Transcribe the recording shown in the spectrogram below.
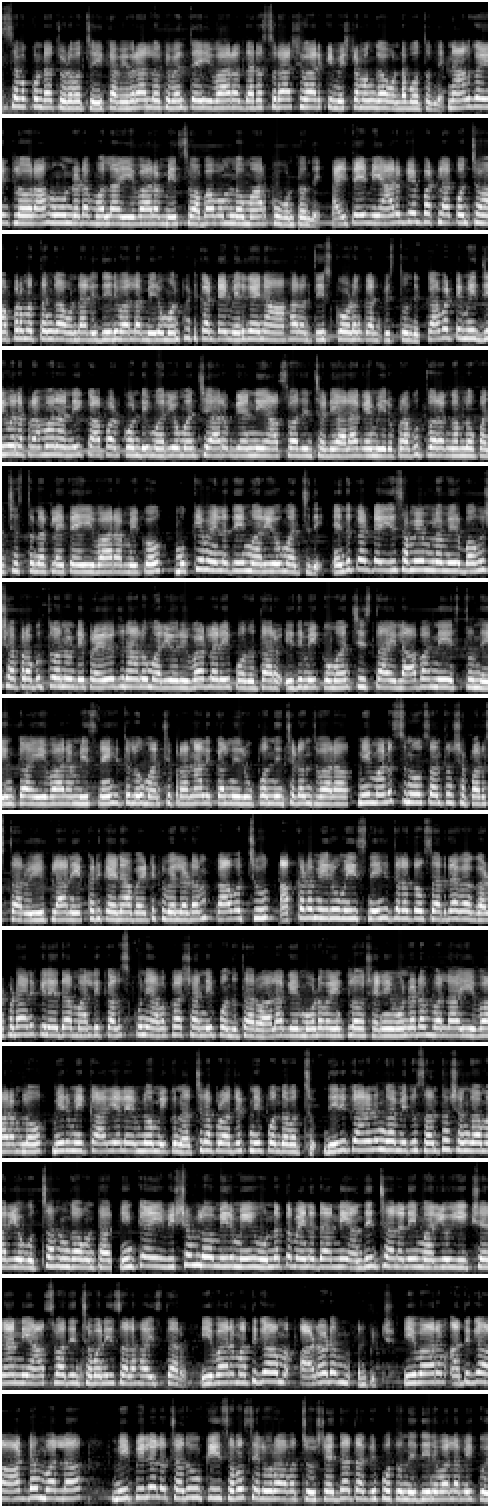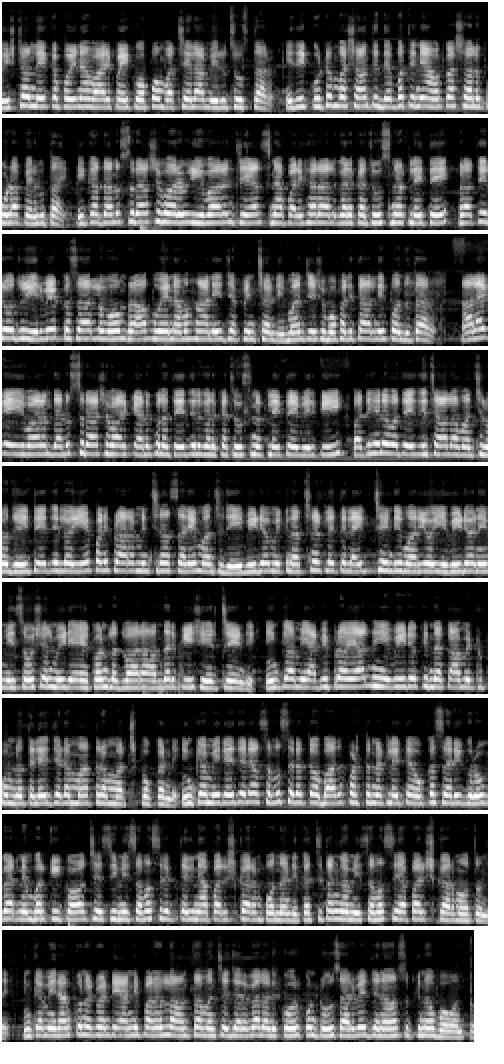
Miss అవ్వకుండా చూడవచ్చు. ఇక వివరాల్లోకి వెళ్తే ఈ వారం ధనస్సు రాశి వారికి మిశ్రమంగా ఉండబోతుంది. నాలుగో ఇంట్లో రాహు ఉండడం వల్ల ఈ వారం మీ స్వభావంలో మార్పు ఉంటుంది. అయితే మీ ఆరోగ్యం పట్ల కొంచెం అప్రమత్తంగా ఉండాలి. దీనివల్ల మీరు మున్పటి కంటే మెరుగైన ఆహారం తీసుకోవడం కనిపిస్తుంది. కాబట్టి మీ జీవన ప్రమాణాన్ని కాపాడుకోండి మరియు మంచి ఆరోగ్యాన్ని ఆస్వాదించండి. అలాగే మీరు ప్రభుత్వ రంగంలో పనిచేస్తున్నట్లయితే ఈ వారం మీకు ముఖ్యమైనది మరియు మంచిది. ఎందుకంటే ఈ సమయంలో మీరు బహుశా ప్రభుత్వం నుండి ప్రయోజనాలు మరియు రివార్డులని పొందుతారు. ఇది మీకు మంచి స్థాయి లాభాన్ని ఇస్తుంది. ఇంకా ఈ వారం మీ స్నేహితులు మంచి ప్రణాళికల్ని రూపొందించడం ద్వారా మీ మనస్సును సంతోషపరుస్తారు. ఈ ప్లాన్ ఎక్కడికైనా బయటకు వెళ్ళడం కావచ్చు. అక్కడ మీరు మీ స్నేహితులతో సరదాగా గడపడానికి లేదా మళ్ళీ కలుసుకునే అవకాశాన్ని పొందుతారు. అలాగే మూడవ ఇంట్లో శని ఉండడం వల్ల ఈ వారంలో మీరు మీ కార్యాలయంలో మీకు నచ్చిన ప్రాజెక్ట్ని పొందవచ్చు. దీని కారణంగా మీరు సంతోషంగా మరియు ఉత్సాహంగా ఉంటారు. ఇంకా ఈ విషయంలో మీరు మీ ఉన్నతమైన దాన్ని అందించాలని మరియు ఈ క్షణాన్ని ఆస్వాదించమని సలహా ఇస్తారు. ఈ వారం అతిగా ఆడడం ఈ వారం అతిగా ఆడడం వల్ల మీ పిల్లల చదువుకి సమస్యలు రావచ్చు శ్రద్ధ తగ్గిపోతుంది. దీనివల్ల మీకు ఇష్టం లేకపోయినా వారిపై కోపం వచ్చేలా మీరు చూస్తారు. ఇది కుటుంబ శాంతి దెబ్బతినే అవకాశాలు కూడా పెరుగుతాయి. ఇక ధనుసు రాశి వారు ఈ వారం చేయాల్సిన పరిహారాలు గనక చూసినట్లయితే ప్రతిరోజు ఇరవై ఒక్కసార్లు ఓం రాహువే నమః అని జపించండి. మంచి శుభ ఫలితాలని పొందుతారు. అలాగే ఈ వారం ధనుసు రాశి వారికి అనుకూల తేదీలు గనక చూసినట్లయితే వీరికి పదిహేనవ తేదీ చాలా మంచి రోజు. ఈ తేదీలో ఏ పని ప్రారంభించినా సరే మంచిది. ఈ వీడియో మీకు నచ్చినట్లయితే లైక్ చేయండి. మరియు ఈ వీడియోని మీ సోషల్ మీడియా అకౌంట్ల ద్వారా అందరికీ షేర్ చేయండి. ఇంకా మీ అభిప్రాయాలను ఈ వీడియో కింద కామెంట్ రూపంలో తెలియజేయడం మాత్రం మర్చిపోకండి. ఇంకా మీరు ఏదైనా సమస్యలతో బాధపడుతున్నట్లయితే ఒక్కసారి గురువు గారి నెంబర్కి కాల్ చేసి మీ సమస్యలకు తగిన పరిష్కారం పొందండి. ఖచ్చితంగా మీ సమస్య పరిష్కారం అవుతుంది. ఇంకా మీరు అనుకున్నటువంటి అన్ని పనుల్లో అంతా మంచి జరగాలని కోరుకుంటూ సర్వే జన సుఖినో భవంతు.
